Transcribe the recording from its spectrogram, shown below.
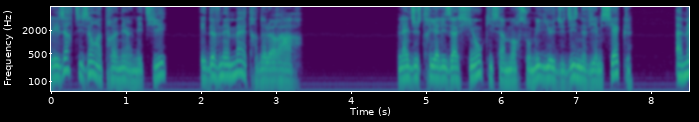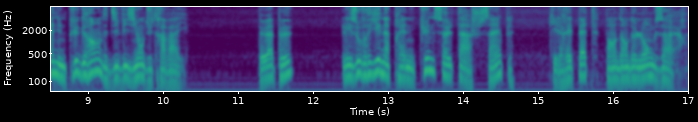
les artisans apprenaient un métier et devenaient maîtres de leur art. L'industrialisation qui s'amorce au milieu du 19e siècle amène une plus grande division du travail. Peu à peu, les ouvriers n'apprennent qu'une seule tâche simple qu'ils répètent pendant de longues heures.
